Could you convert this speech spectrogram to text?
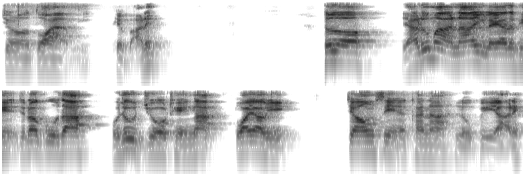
ကျွန်တော်သွားရမည်ဖြစ်ပါတယ်သို့သော ရာထူးမှအနားယူလိုက်ရသဖြင့်ကျွန်တော်ကိုယ်စားဗိုလ်ချုပ်ကျော်ထင်ကတွားရောက်၍ကျောင်းစင်အခမ်းအနားလုပ်ပေးရတယ်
